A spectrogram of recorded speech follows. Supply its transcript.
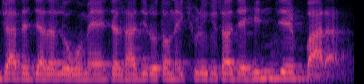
ज़्यादा से ज़्यादा लोगों में जल्द हाजिर होता हूँ नेक्स्ट वीडियो के साथ। जय हिंद जय भारत।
